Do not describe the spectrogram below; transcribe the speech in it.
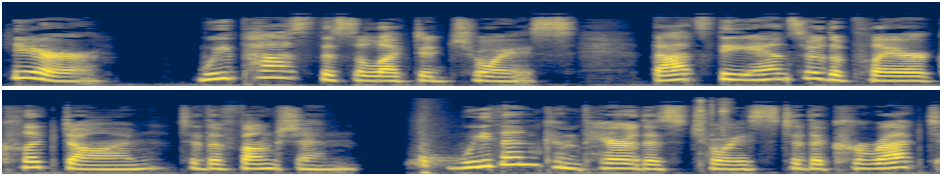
Here, we pass the selected choice, that's the answer the player clicked on, to the function. We then compare this choice to the correct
